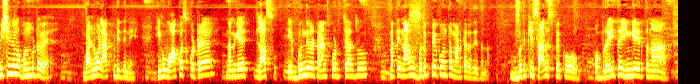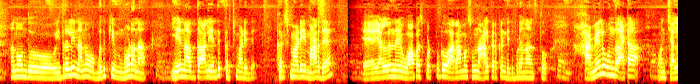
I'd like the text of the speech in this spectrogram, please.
ಮಿಷಿನೆಲ್ಲ ಬಂದ್ಬಿಟ್ಟವೆ. ಬಂಡವಾಳ ಹಾಕ್ಬಿಟ್ಟಿದ್ದೀನಿ. ಈಗ ವಾಪಸ್ ಕೊಟ್ಟರೆ ನನಗೆ ಲಾಸು ಈಗ ಬಂದಿರೋ ಟ್ರಾನ್ಸ್ಪೋರ್ಟ್ ಚಾರ್ಜು ಮತ್ತು ನಾವು ಬದುಕಬೇಕು ಅಂತ ಮಾಡ್ತಾ ಇರೋದು ಇದನ್ನು. ಬದುಕಿ ಸಾಧಿಸ್ಬೇಕು. ಒಬ್ಬ ರೈತ ಹಿಂಗೆ ಇರ್ತಾನ ಅನ್ನೋ ಒಂದು ಇದರಲ್ಲಿ ನಾನು ಬದುಕಿ ನೋಡೋಣ. ಏನಾದ ಆಲಿ ಅಂತ ಖರ್ಚು ಮಾಡಿದ್ದೆ. ಖರ್ಚು ಮಾಡಿ ಮಾಡಿದೆ. ಎಲ್ಲನೇ ವಾಪಸ್ ಕೊಟ್ಬಿಟ್ಟು ಆರಾಮಾಗಿ ಸುಮ್ಮನೆ ಹಾಲು ಕರ್ಕೊಂಡು ಇದ್ಬಿಡೋಣ ಅನಿಸ್ತು. ಆಮೇಲೆ ಒಂದು ಆಟ ಒಂದು ಛಲ.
